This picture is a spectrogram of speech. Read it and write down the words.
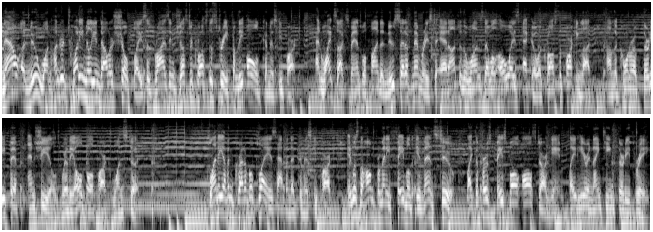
Now, a new $120 million showplace is rising just across the street from the old Comiskey Park. And White Sox fans will find a new set of memories to add on to the ones that will always echo across the parking lot on the corner of 35th and Shields, where the old ballpark once stood. Plenty of incredible plays happened at Comiskey Park. It was the home for many fabled events, too, like the first baseball all-star game played here in 1933.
